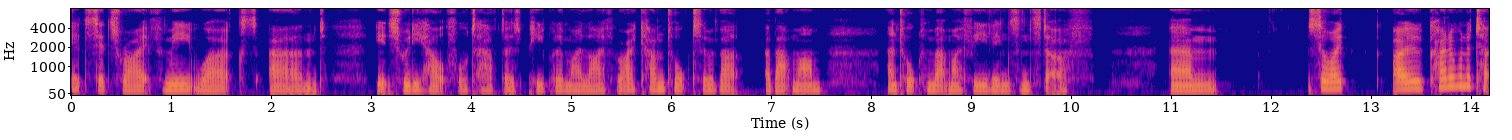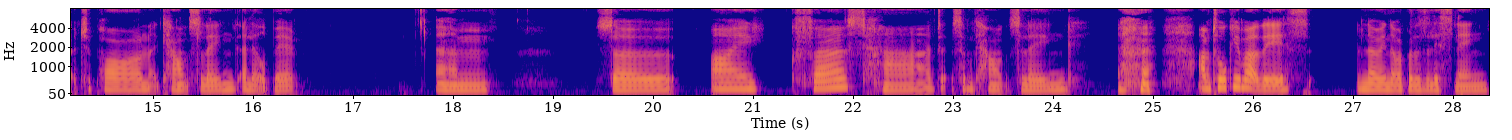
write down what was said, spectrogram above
it sits right. For me, it works, and it's really helpful to have those people in my life where I can talk to them about about mum and talk to them about my feelings and stuff. Um, so I I kind of want to touch upon counselling a little bit. Um, so I first had some counselling I'm talking about this knowing that my brothers are listening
